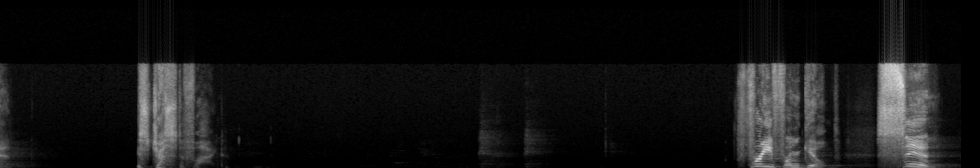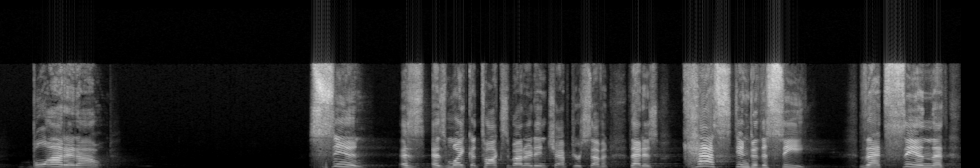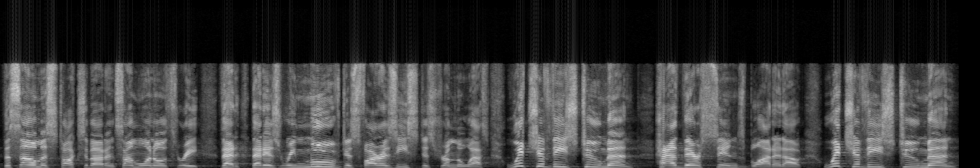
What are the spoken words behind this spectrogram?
is justified. Free from guilt, sin blotted out. Sin, as, as Micah talks about it in chapter 7, that is cast into the sea. That sin that the psalmist talks about in Psalm 103, that, that is removed as far as east is from the west. Which of these two men had their sins blotted out? Which of these two men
